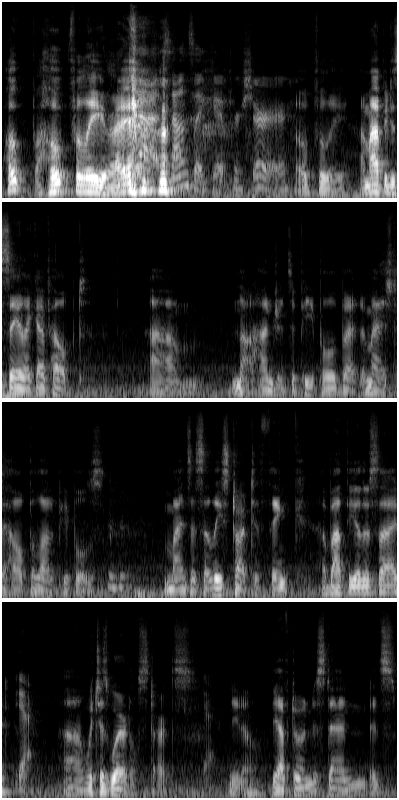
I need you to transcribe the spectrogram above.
hope hopefully, right? Yeah, it sounds like it for sure. hopefully, I'm happy to say like I've helped, um, not hundreds of people, but I managed to help a lot of people's mindsets at least start to think about the other side. Yeah. uh, which is where it all starts. Yeah. You know, you have to understand it's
